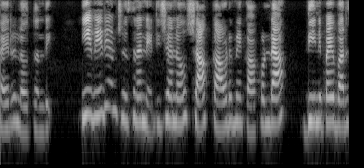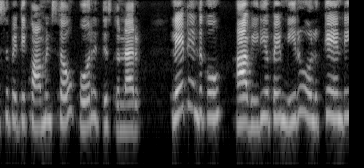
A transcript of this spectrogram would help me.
వైరల్ అవుతుంది. ఈ వీడియోను చూసిన నెటిజన్లు షాక్ కావడమే కాకుండా దీనిపై వరుస పెట్టి కామెంట్స్తో హోరెత్తిస్తున్నారు. లేట్ ఎందుకు ఆ వీడియోపై మీరు ఓ లుక్కేయండి.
